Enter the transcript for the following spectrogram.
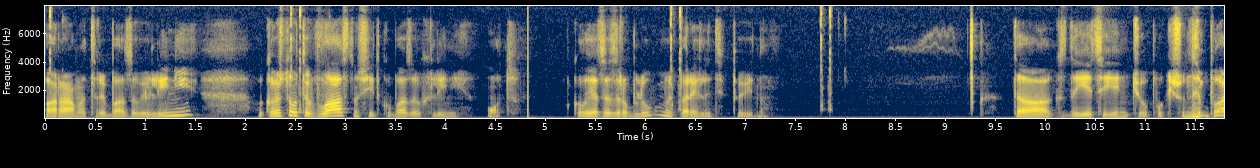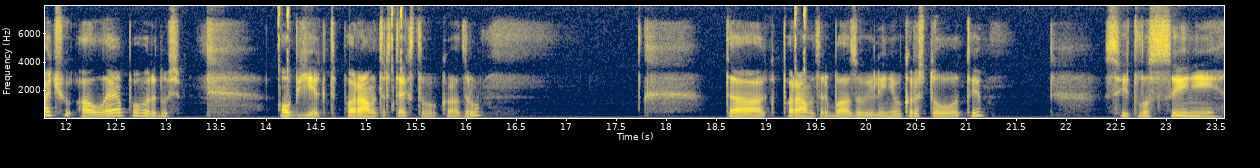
параметри базової лінії використовувати власну сітку базових ліній. От. Коли я це зроблю, ну і перегляд, відповідно. Так, здається, я нічого поки що не бачу, але повернусь. Об'єкт, параметр текстового кадру. Так, параметри базової лінії використовувати. Світло-синій.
